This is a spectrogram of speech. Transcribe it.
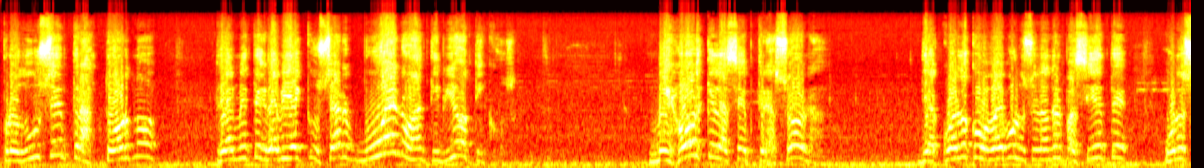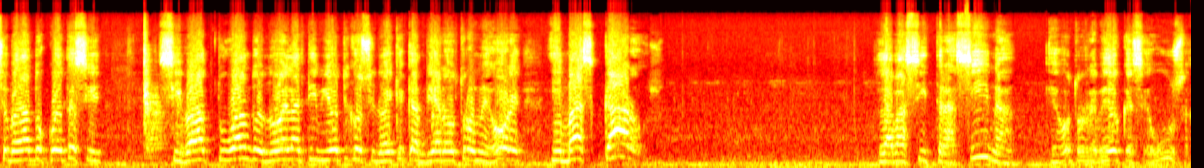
producen trastornos realmente graves y hay que usar buenos antibióticos. Mejor que la ceftriaxona. de acuerdo a cómo va evolucionando el paciente, uno se va dando cuenta si, si va actuando no el antibiótico, sino hay que cambiar otros mejores y más caros. La bacitracina es otro remedio que se usa.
